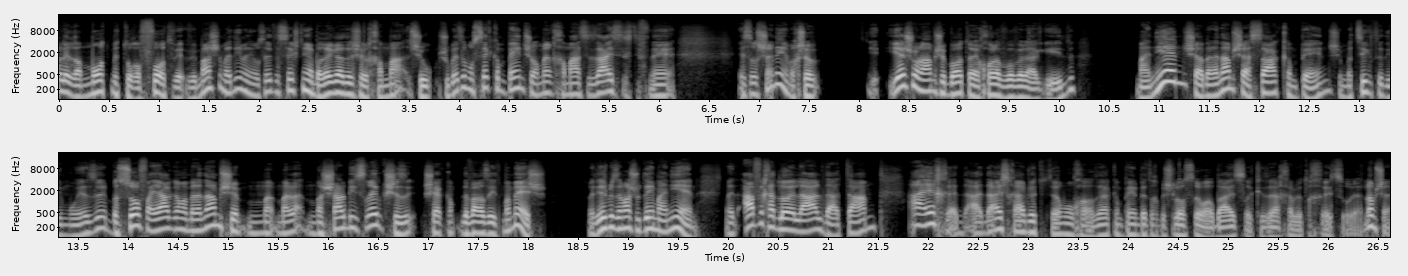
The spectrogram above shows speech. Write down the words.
לרמות מטורפות, ו, ומה שמדהים, אני רוצה להתעסק שנייה ברגע הזה של חמאס, שהוא, שהוא בעצם עושה קמפיין שאומר חמאס זה אייסיס לפני 10 שנים. עכשיו, יש עולם שבו אתה יכול לבוא ולהגיד, מעניין שהבן אדם שעשה קמפיין, שמציג את הדימוי הזה, בסוף היה גם הבן אדם שמשל בישראל כשהדבר הזה התממש. זאת אומרת, יש בזה משהו די מעניין. זאת אומרת, אף אחד לא העלה על דעתם, אה, איך, הדאעש חייב להיות יותר מאוחר, זה היה קמפיין בטח ב-13 או 14, כי זה היה חייב להיות אחרי סוריה, לא משנה.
